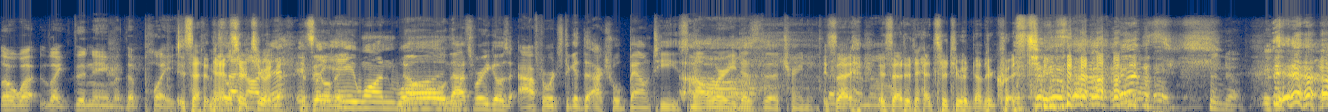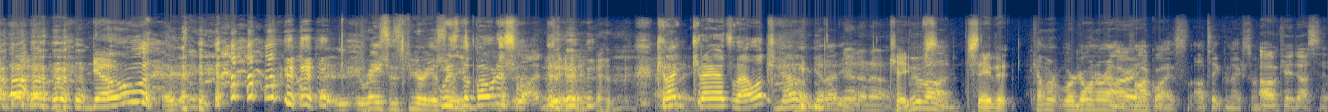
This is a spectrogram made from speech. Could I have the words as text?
Oh, what? Like the name of the place? Is that an Is answer that not to it? another? It's like building. A one one. No, that's where he goes afterwards to get the actual bounties, not where he does the ah. training. Is I that don't is that an answer to another question? no. no. Races furiously. Was the bonus one? can I can I answer that one? No, get out of No, here. no, no. Okay, Move on. Save it. Come on, we're going around All right. clockwise. I'll take the next one. Okay, Dustin.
